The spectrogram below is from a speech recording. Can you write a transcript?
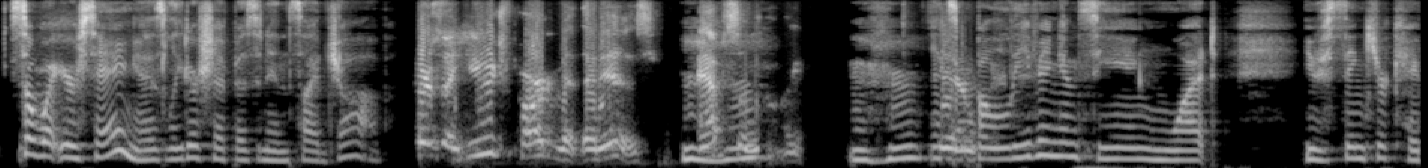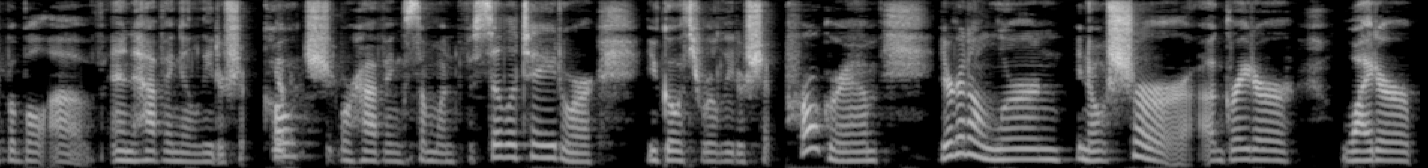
so what you're saying is leadership is an inside job. There's a huge part of it that is. Mm-hmm. Absolutely. Mm-hmm. It's you know? believing and seeing what you think you're capable of. And having a leadership coach or having someone facilitate or you go through a leadership program, you're going to learn, you know, sure, a greater, wider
